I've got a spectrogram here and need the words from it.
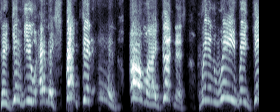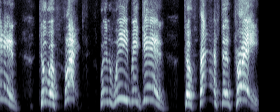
to give you an expected end. Oh my goodness. When we begin to reflect, when we begin to fast and pray,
